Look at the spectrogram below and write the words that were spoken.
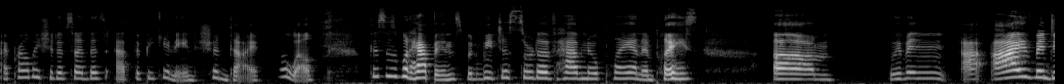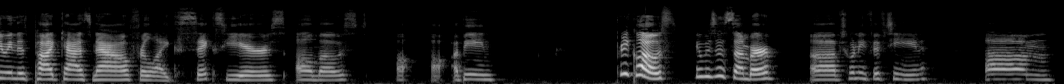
I probably should have said this at the beginning, shouldn't I? Oh well. This is what happens when we just sort of have no plan in place. Um we've been I, I've been doing this podcast now for like 6 years almost. Uh, uh, I mean, pretty close. It was December of 2015. Um,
